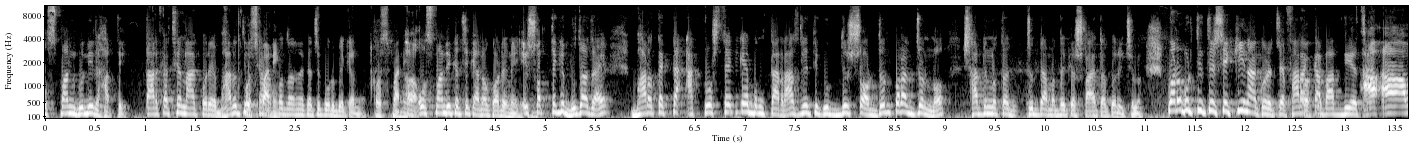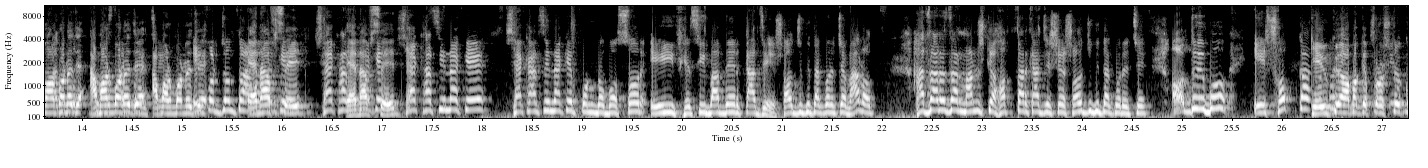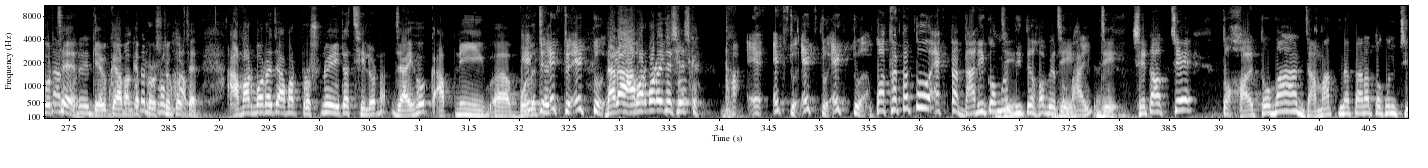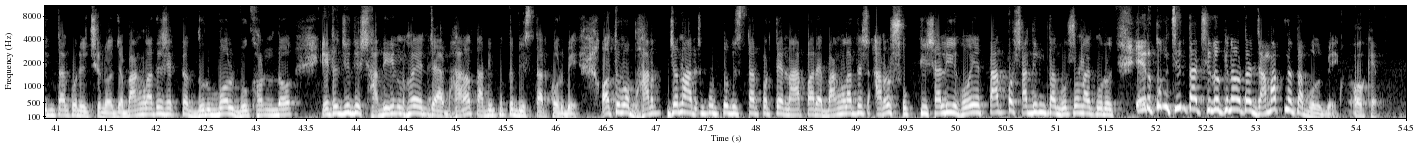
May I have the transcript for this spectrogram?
ওসমান গনির হাতে। তার কাছে না করে ভারতীয় ওসমানী। সেনাপ্রধানের কাছে করবে কেন? ওসমানীর কাছে কেন করে নাই? এসব থেকে বোঝা যায় ভারত একটা আক্রোশ থেকে এবং তার রাজনৈতিক উদ্দেশ্য অর্জন করার জন্য স্বাধীনতা যুদ্ধে আমাদেরকে সহায়তা করেছিল। পরবর্তীতে সে কি না করেছে? ফারাক্কা বাদ দিয়েছে। আমার মনে আমার মনে আমার মনে পর্যন্ত শেখ হাসিনাকে শেখ হাসিনাকে শেখ হাসিনাকে পনেরো বছর এই ফেসিবাদের কাজে সহযোগিতা করেছে ভারত। হাজার হাজার মানুষকে হত্যার কাজে সে সহযোগিতা করেছে। অতএব এসব কেউ কেউ আমাকে প্রশ্ন করছেন? কেউ কেউ আমাকে প্রশ্ন করছেন। আমার মনে হয় যে আমার প্রশ্ন এটা ছিল না। যাই হোক আপনি বলেছেন। একটু একটু। না না আমার মনে হয় শেষ একটু একটু একটু। কথাটা তো একটা দাড়ি কমা দিতে হবে তো ভাই। সেটা হচ্ছে তো হয়তোবা জামাত নেতারা তখন চিন্তা করেছিল যে বাংলাদেশ একটা দুর্বল ভূখণ্ড এটা যদি স্বাধীন হয়ে যায় ভারত আধিপত্য বিস্তার করবে। অথবা ভারত যেন আধিপত্য বিস্তার করতে না পারে বাংলাদেশ আরও শক্তিশালী হয়ে তারপর স্বাধীনতা ঘোষণা করুক এরকম চিন্তা ছিল কিনা ওটা জামাত নেতা বলবে। ওকে।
